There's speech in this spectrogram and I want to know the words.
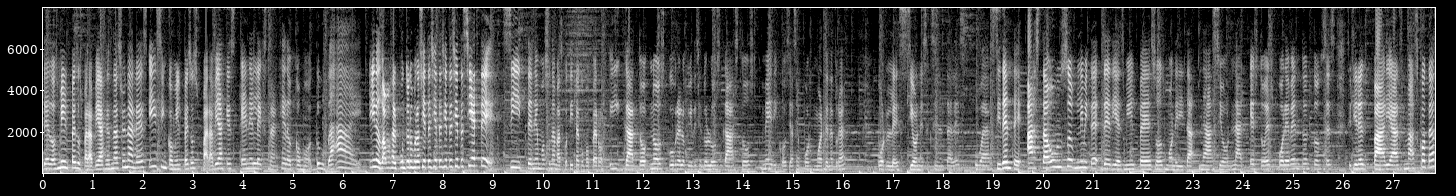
de 2 mil pesos para viajes nacionales y 5 mil pesos para viajes en el extranjero como Dubai. Y nos vamos al punto número 77777. Si tenemos una mascotita como perro y gato, nos cubre lo que viene siendo los gastos médicos, ya sea por muerte natural por lesiones accidentales o accidente hasta un sublímite de 10 mil pesos monedita nacional. Esto es por evento, entonces si tienes varias mascotas,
